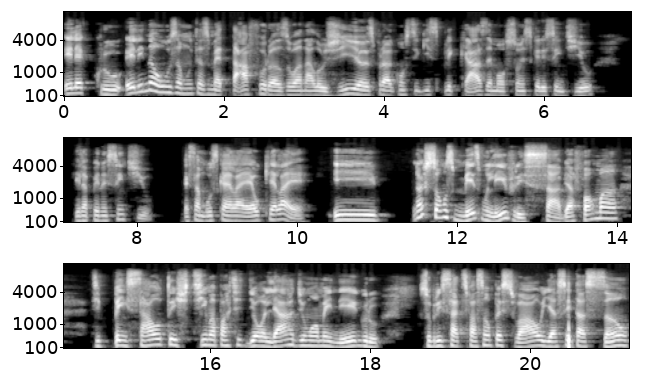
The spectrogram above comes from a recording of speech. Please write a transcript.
ele é cru, ele não usa muitas metáforas ou analogias para conseguir explicar as emoções que ele sentiu. Ele apenas sentiu. Essa música ela é o que ela é. E nós somos mesmo livres, sabe? A forma de pensar autoestima a partir de olhar de um homem negro sobre satisfação pessoal e aceitação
